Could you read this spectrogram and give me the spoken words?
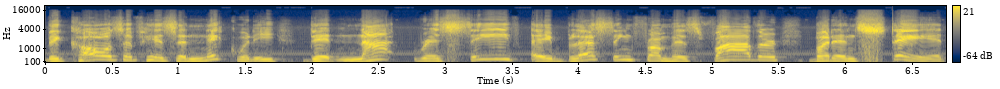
because of his iniquity, did not receive a blessing from his father, but instead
